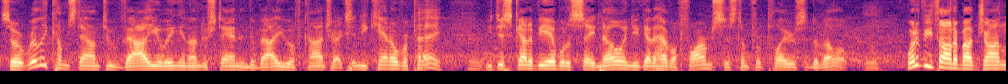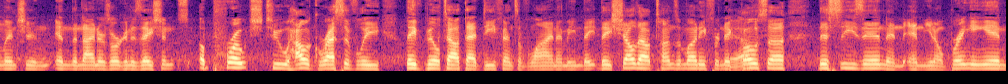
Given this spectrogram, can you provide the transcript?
So it really comes down to valuing and understanding the value of contracts, and you can't overpay. You just got to be able to say no, and you got to have a farm system for players to develop. What have you thought about John Lynch and, and, the Niners organization's approach to how aggressively they've built out that defensive line? I mean, they, they shelled out tons of money for Nick yeah. Bosa this season and, and, you know, bringing in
